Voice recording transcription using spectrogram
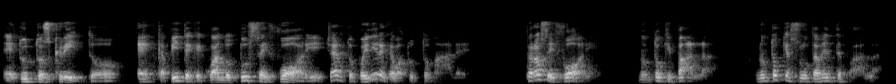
è tutto scritto e capite che quando tu sei fuori, certo puoi dire che va tutto male, però sei fuori, non tocchi palla non tocchi assolutamente palla.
